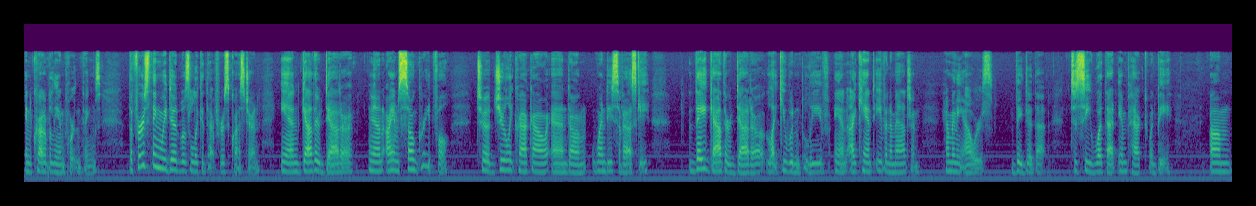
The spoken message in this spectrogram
incredibly important things. The first thing we did was look at that first question and gather data. And I am so grateful to Julie Krakow and um, Wendy Savasky. They gathered data like you wouldn't believe, and I can't even imagine how many hours they did that to see what that impact would be. Um,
